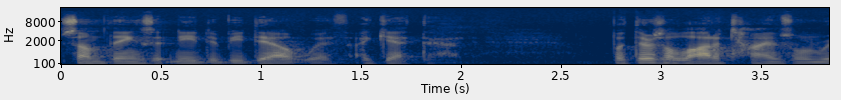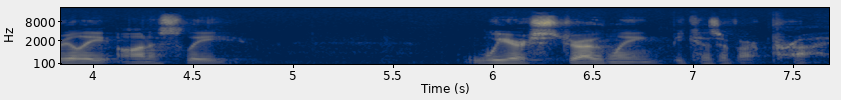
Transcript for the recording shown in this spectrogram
some things that need to be dealt with. I get that. But there's a lot of times when really, honestly, we are struggling because of our pride.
